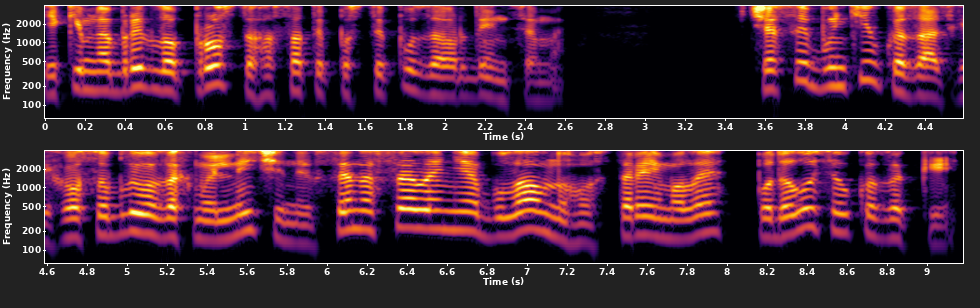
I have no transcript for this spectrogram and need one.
яким набридло просто гасати по степу за ординцями. В часи бунтів козацьких, особливо за Хмельниччини, все населення Булавного, старе й мале, подалося в козаки.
